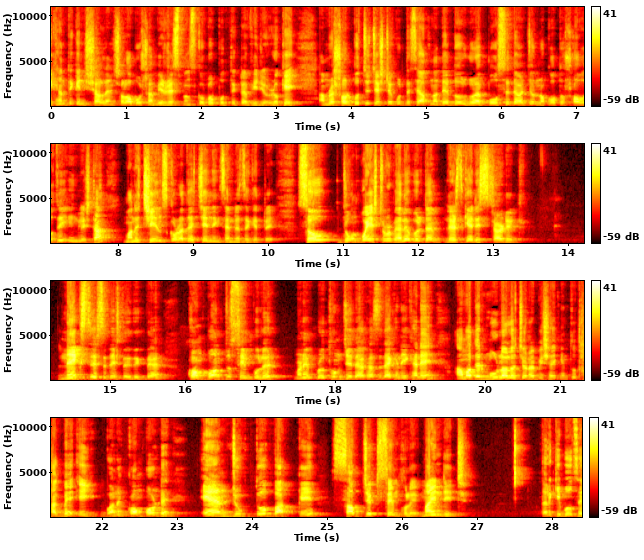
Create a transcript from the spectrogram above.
এখান থেকে ইনশাল্লাহ ইনশাল্লাহ অবশ্যই আমি রেসপন্স করব প্রত্যেকটা ভিডিওর ওকে আমরা সর্বোচ্চ চেষ্টা করতেছি আপনাদের দোরগোড়ায় পৌঁছে দেওয়ার জন্য কত সহজেই ইংলিশটা মানে চেঞ্জ করা যায় চেঞ্জিং সেন্টেন্সের ক্ষেত্রে। So don't waste our valuable time let's get it started next এসে দেখতে দেখতে কম্পাউন্ড টু সিম্পলের মানে প্রথম যে দেখা আছে, দেখেন এখানে আমাদের মূল আলোচনার বিষয় কিন্তু থাকবে এই মানে কম্পাউন্ডে অ্যান্ড যুক্ত বাক্যে সাবজেক্ট সেম হলে মাইন্ডেড তাহলে কি বলছে?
